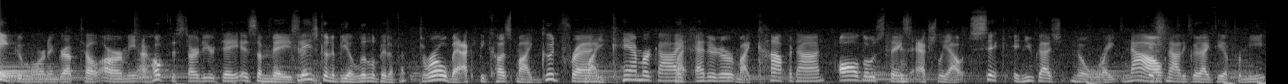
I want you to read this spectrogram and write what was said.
Hey, good morning, Reptile Army. I hope the start of your day is amazing. Today's going to be a little bit of a throwback because my good friend, my camera guy, my editor, my confidant, all those things mm. actually out sick. And you guys know right now, it's not a good idea for me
